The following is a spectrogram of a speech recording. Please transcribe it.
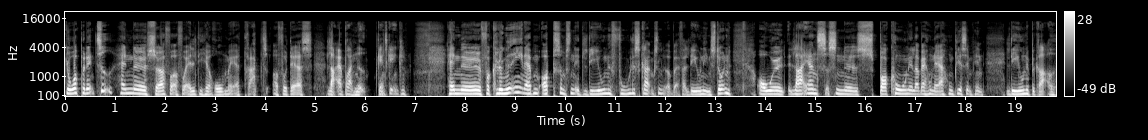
gjorde på den tid. Han øh, sørger for at få alle de her romager dræbt og få deres lejr brændt ned. Ganske enkelt. Han øh, får klynget en af dem op som sådan et levende fugleskræmsel, og i hvert fald levende i en stund. Og øh, lejrens sådan øh, spokone, eller hvad hun er, hun bliver simpelthen levende begravet.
